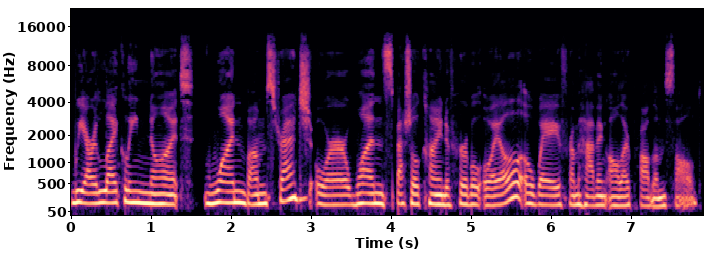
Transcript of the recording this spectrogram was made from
we are likely not one bum stretch or one special kind of herbal oil away from having all our problems solved.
